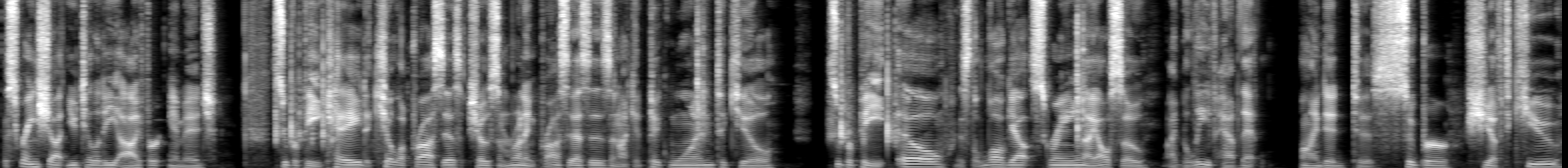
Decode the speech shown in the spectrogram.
the screenshot utility I for image. Super PK to kill a process, shows some running processes, and I could pick one to kill. Super PL is the logout screen. I also, I believe, have that binded to Super Shift Q.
